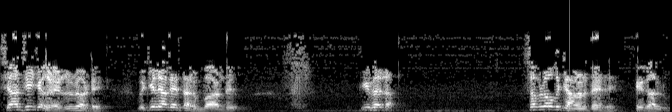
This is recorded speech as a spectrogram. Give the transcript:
ਸਿਆਸੀ ਝਗੜੇ ਨੇ ਤੁਹਾਡੇ ਵਿੱਚ ਲਿਆ ਕੇ ਧਰਮ ਬਾੜਦੇ ਕੀ ਫਾਇਦਾ? ਸਭ ਲੋਕ ਜਾਣਦੇ ਨੇ ਇਹ ਗੱਲ ਨੂੰ।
